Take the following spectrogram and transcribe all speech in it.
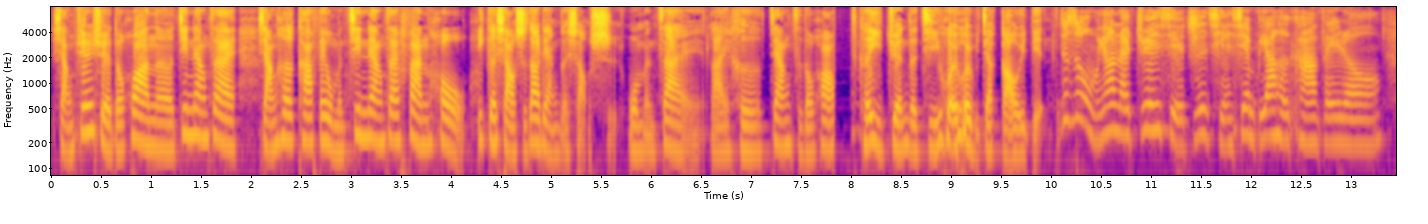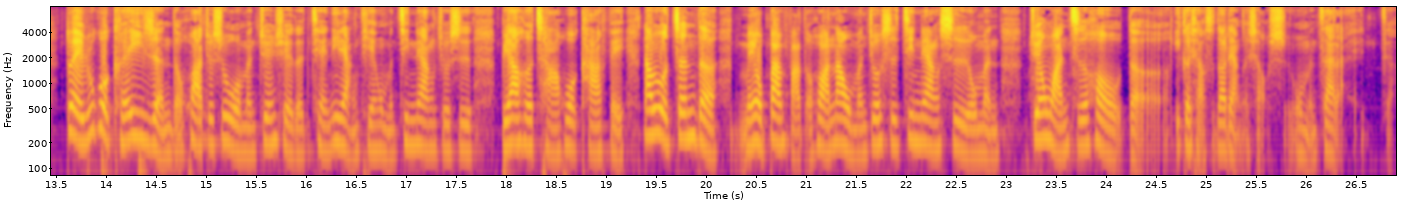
想捐血的话呢，尽量在想喝咖啡，我们尽量在饭后一个小时到两个小时，我们再来喝。这样子的话，可以捐的机会会比较高一点。就是我们要来捐血之前，先不要喝咖啡喽。对，如果可以忍的话，就是我们捐血的前一两天，我们尽量就是不要喝茶或咖啡。那如果真的没有办法的话，那我们就是。是尽量是我们捐完之后的一个小时到两个小时，我们再来这样。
